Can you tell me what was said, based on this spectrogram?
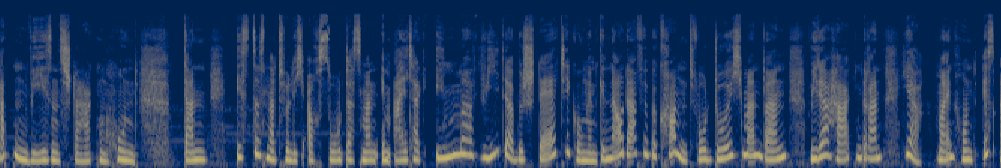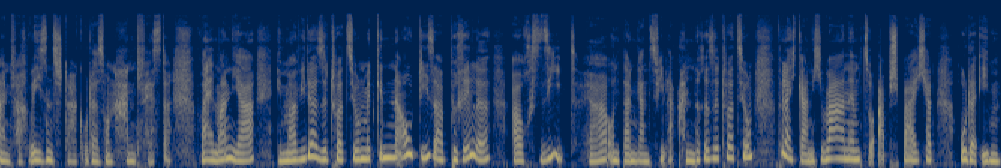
hat einen wesensstarken Hund, dann ist es natürlich auch so, dass man im Alltag immer wieder Bestätigungen genau dafür bekommt, wodurch man dann wieder Haken dran, ja, mein Hund ist einfach wesensstark oder so ein Handfester, weil man ja immer wieder Situationen mit genau dieser Brille auch sieht, ja, und dann ganz viele andere Situationen vielleicht gar nicht wahrnimmt, so abspeichert oder eben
